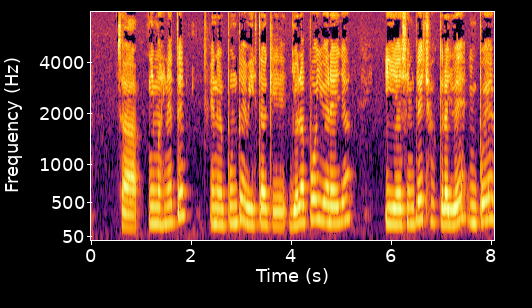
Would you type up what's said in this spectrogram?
O sea, imagínate en el punto de vista que yo la apoyo a ella y el simple hecho que la ayudé me puede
